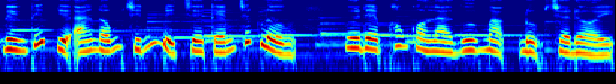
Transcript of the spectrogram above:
Liên tiếp dự án đóng chính bị chê kém chất lượng, người đẹp không còn là gương mặt được chờ đợi.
